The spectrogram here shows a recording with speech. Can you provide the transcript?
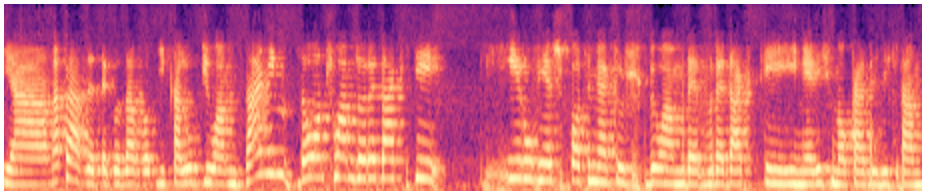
ja naprawdę tego zawodnika lubiłam zanim dołączyłam do redakcji i również po tym, jak już byłam w redakcji i mieliśmy okazję gdzieś tam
